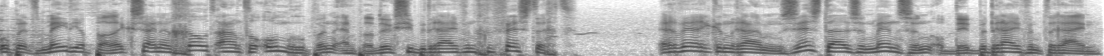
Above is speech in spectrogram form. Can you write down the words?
Op het Mediapark zijn een groot aantal omroepen en productiebedrijven gevestigd. Er werken ruim 6000 mensen op dit bedrijventerrein.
